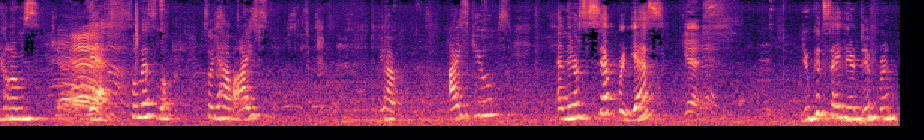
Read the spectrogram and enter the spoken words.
becomes gas. So let's look. So you have ice, you have ice cubes, and they're separate, yes? Yes. You could say they're different.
